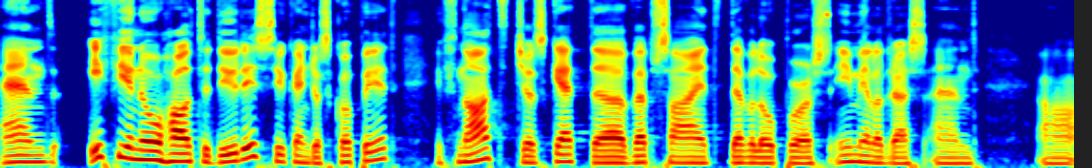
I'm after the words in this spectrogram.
And if you know how to do this you can just copy it. If not just get the website developers email address and uh,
